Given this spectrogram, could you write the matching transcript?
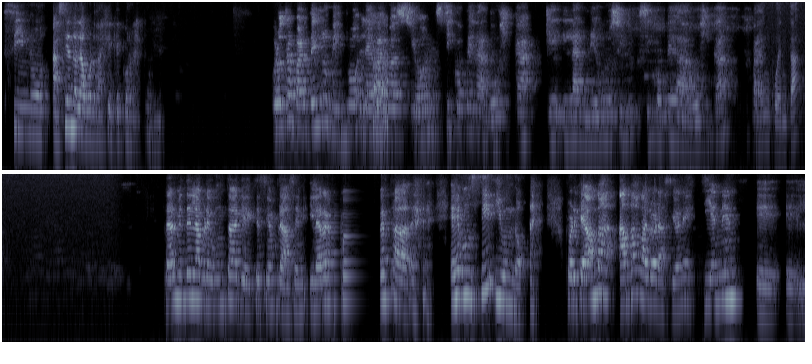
sino haciendo el abordaje que corresponde. Por otra parte, es lo mismo la evaluación psicopedagógica que la neuropsicopedagógica. Para en cuenta. Realmente es la pregunta que, siempre hacen y la respuesta es un sí y un no, porque ambas, ambas valoraciones tienen eh, el,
